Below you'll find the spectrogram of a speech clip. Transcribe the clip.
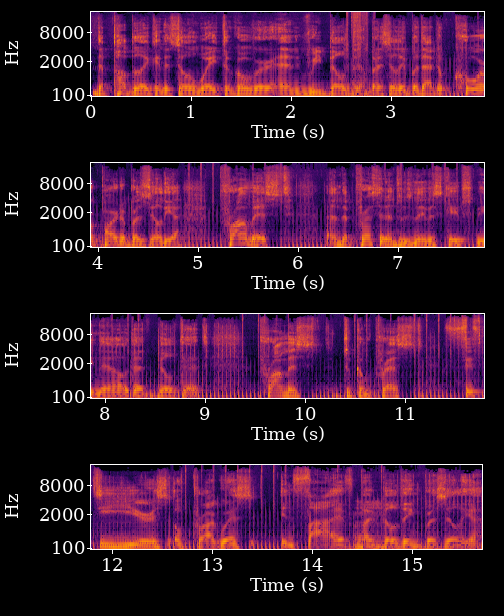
the public in its own way took over and rebuilt Brasilia. But that core part of Brasilia promised, and the president, whose name escapes me now, that built it, promised to compress 50 years of progress in 5 by mm. building Brasilia.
